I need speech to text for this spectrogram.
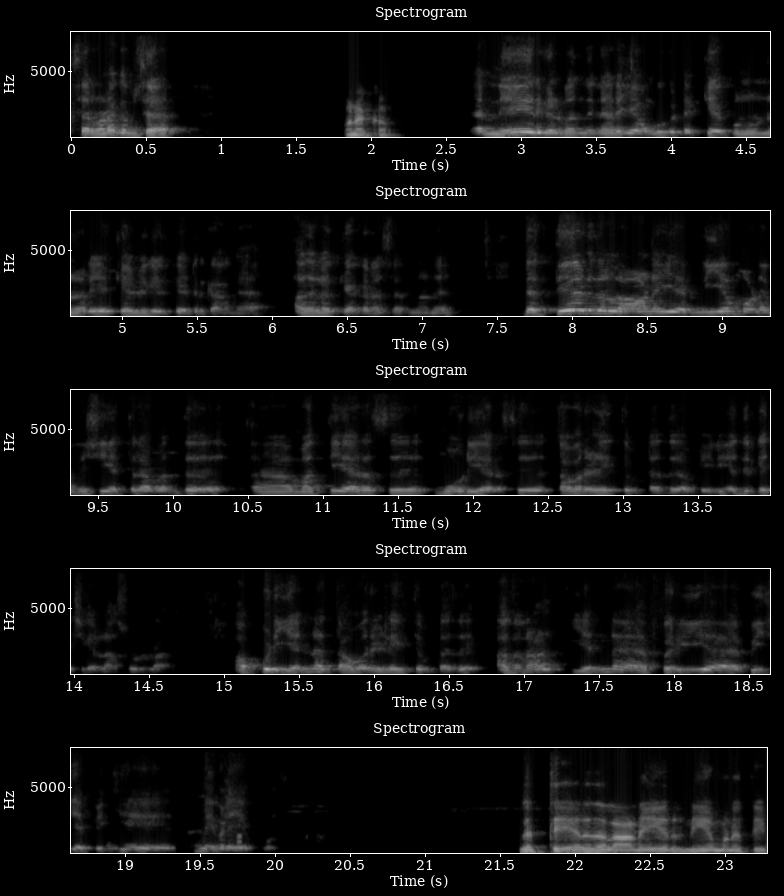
சார் வணக்கம் சார். வணக்கம். சார் நேயர்கள் வந்து நெறைய உங்ககிட்ட கேட்கணும்னு நெறைய கேள்விகள் கேட்டிருக்காங்க. அதுல கேட்கிறேன் சார் நானு. இந்த தேர்தல் ஆணையர் நியமன விஷயத்துல வந்து மத்திய அரசு, மோடி அரசு தவறு இழைத்து விட்டது அப்படின்னு எதிர்க்கட்சிகள்லாம் சொல்றாங்க. அப்படி என்ன தவறு இழைத்து விட்டது? அதனால் என்ன பெரிய பிஜேபிக்கு நன்மை விளையப் போகுது? இந்த தேர்தல் ஆணையர் நியமனத்தை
